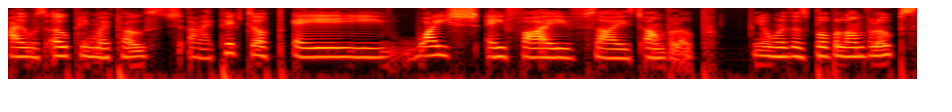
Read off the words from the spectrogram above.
I was opening my post and I picked up a white A5 sized envelope, you know, one of those bubble envelopes.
